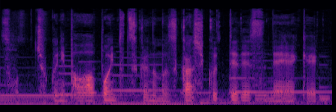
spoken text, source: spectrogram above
率直にパワーポイント作るの難しくってですね結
